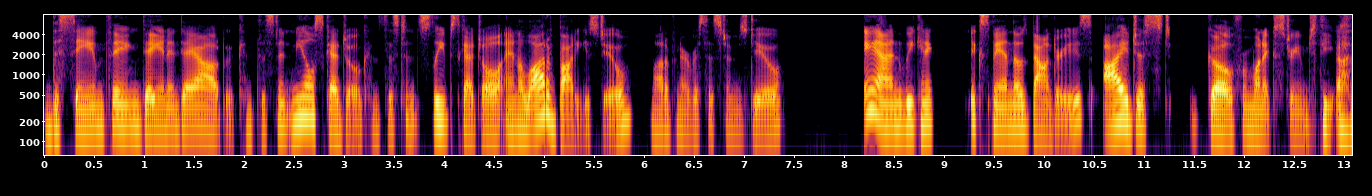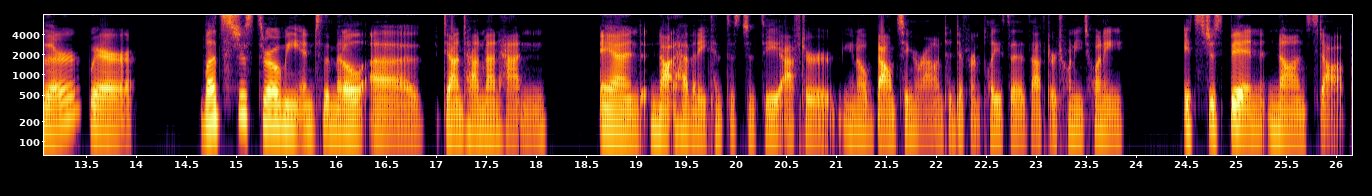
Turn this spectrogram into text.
the same thing day in and day out, a consistent meal schedule, consistent sleep schedule. And a lot of bodies do, a lot of nervous systems do. And we can expand those boundaries. I just go from one extreme to the other, where let's just throw me into the middle of downtown Manhattan and not have any consistency after, you know, bouncing around to different places after 2020. It's just been nonstop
